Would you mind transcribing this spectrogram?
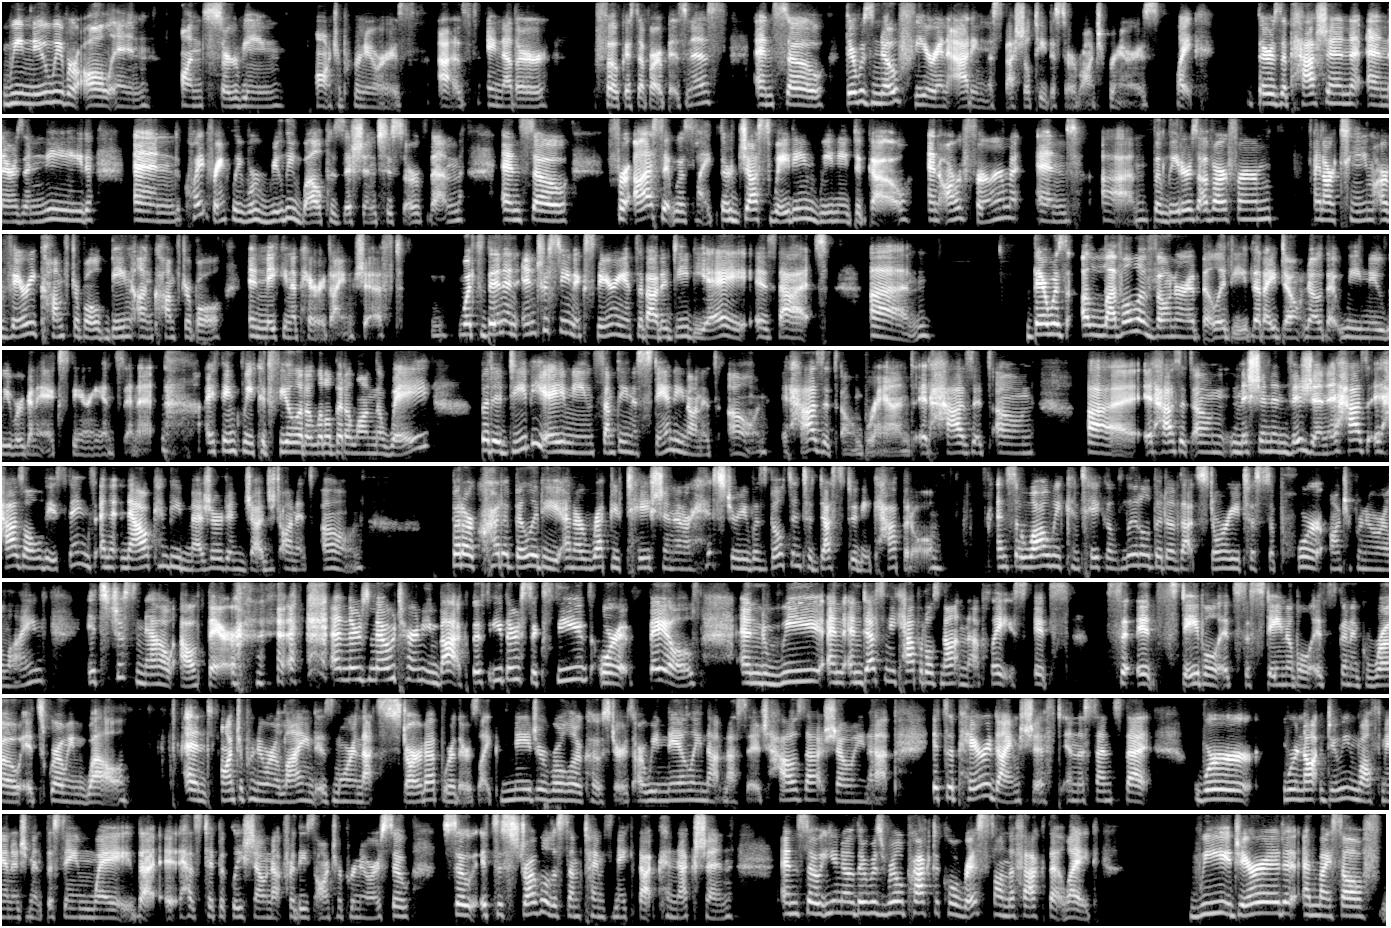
we knew we were all in on serving entrepreneurs as another focus of our business and so there was no fear in adding the specialty to serve entrepreneurs. Like there's a passion and there's a need and quite frankly we're really well positioned to serve them. And so for us it was like they're just waiting we need to go. And our firm and um, the leaders of our firm and our team are very comfortable being uncomfortable and making a paradigm shift. What's been an interesting experience about a dba is that um, there was a level of vulnerability that I don't know that we knew we were going to experience in it. I think we could feel it a little bit along the way, but a DBA means something is standing on its own. It has its own brand, it has its own uh, it has its own mission and vision it has it has all these things and it now can be measured and judged on its own but our credibility and our reputation and our history was built into destiny capital and so while we can take a little bit of that story to support entrepreneur aligned it's just now out there. And there's no turning back. This either succeeds or it fails. And we and and destiny capital is not in that place. It's it's stable it's sustainable it's going to grow it's growing well. And entrepreneur aligned is more in that startup where there's like major roller coasters. Are we nailing that message? How's that showing up? It's a paradigm shift in the sense that we're we're not doing wealth management the same way that it has typically shown up for these entrepreneurs. So so it's a struggle to sometimes make that connection. And so you know there was real practical risks on the fact that like we jared and myself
